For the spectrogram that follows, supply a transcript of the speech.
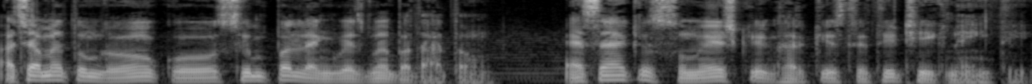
अच्छा मैं तुम लोगों को सिंपल लैंग्वेज में बताता हूँ। ऐसा है कि सुमेश के घर की स्थिति ठीक नहीं थी।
